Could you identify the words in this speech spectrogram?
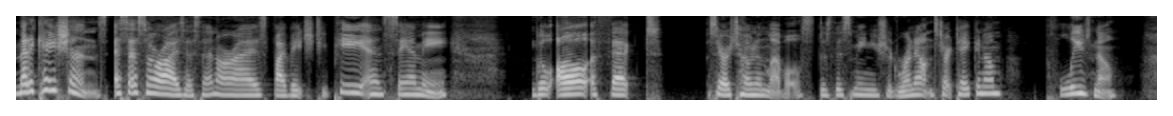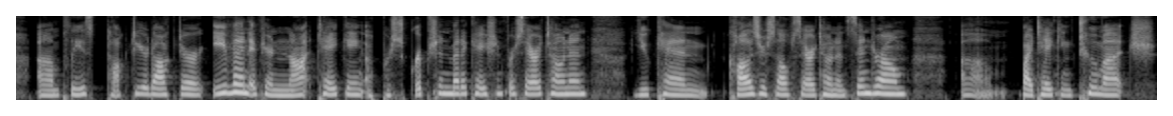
Medications, SSRIs, SNRIs, 5-HTP, and SAMe will all affect serotonin levels. Does this mean you should run out and start taking them? Please no. Um, please talk to your doctor. Even if you're not taking a prescription medication for serotonin, you can cause yourself serotonin syndrome um, by taking too much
